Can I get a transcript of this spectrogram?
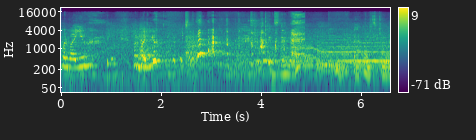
What about you? what about you? That one's cuter.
